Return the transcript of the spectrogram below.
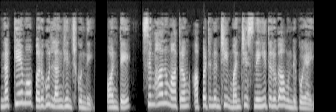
నక్కేమో పరుగు లంఘించుకుంది. అంటే సింహాలు మాత్రం అప్పటినుంచి మంచి స్నేహితులుగా ఉండిపోయాయి.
